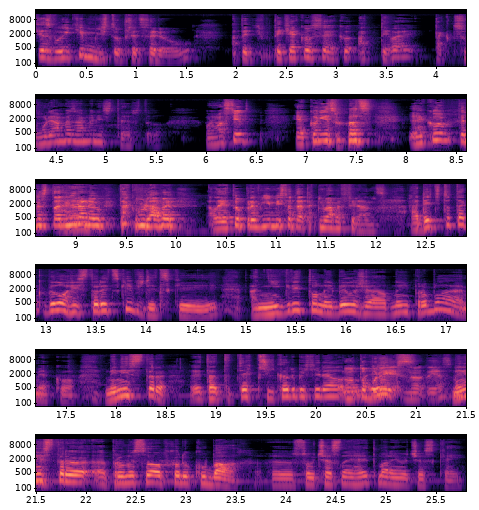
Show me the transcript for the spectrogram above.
tě zvojí tím místo předsedou a teď, teď jako se jako, a ty tak co mu dáme za ministerstvo? On vlastně jako nic moc, jako ten Stanjura, ne, tak mu dáme, ale je to první místo, tak mu dáme finance. A teď to tak bylo historicky vždycky a nikdy to nebyl žádný problém, jako. Ministr, těch příkladů bych ti dal no, to bude, X, no, ministr eh, průmyslu a obchodu Kuba, eh, současný hejtman jeho český,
